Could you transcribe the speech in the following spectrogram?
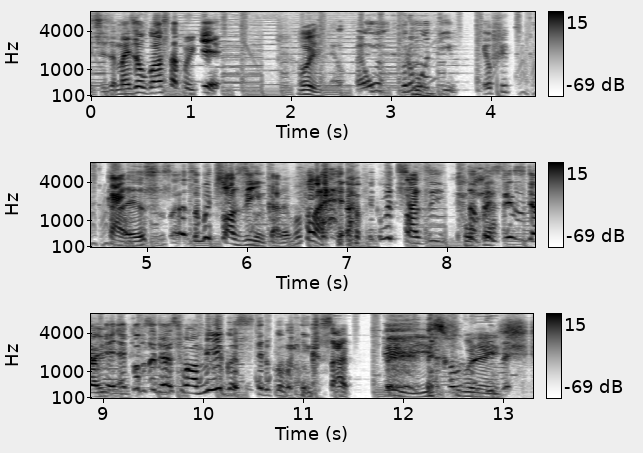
esse mas eu gosto, sabe por quê? Oi. É um, por um motivo. Eu fico. Cara, eu sou, eu sou muito sozinho, cara. Eu vou falar, eu fico muito sozinho. Então eu Porra. preciso de alguém. É como se eu tivesse um amigo assistindo comigo, sabe? Que isso, figurante.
